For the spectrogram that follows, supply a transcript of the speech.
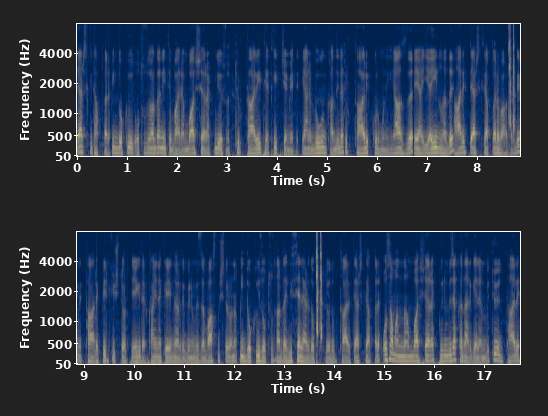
ders kitapları 1930'lardan itibaren başlayarak biliyorsunuz Türk Tarihi Tetkik Cemiyeti yani bugün adıyla Türk Tarih Kurumu'nun yazdığı veya yayınladığı tarih ders kitapları vardır değil mi? Tarih 1 2 3 4 diye gider. Kaynak yayınları günümüzde basmıştır onu. 1930'larda liselerde okutuluyordu bu tarih ders kitapları. O zamandan başlayarak günümüze kadar gelen bütün tarih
